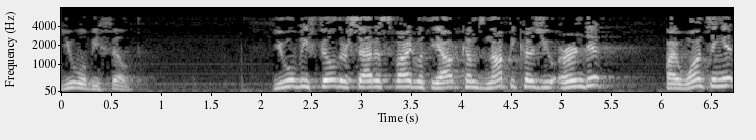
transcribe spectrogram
you will be filled. You will be filled or satisfied with the outcomes not because you earned it by wanting it,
